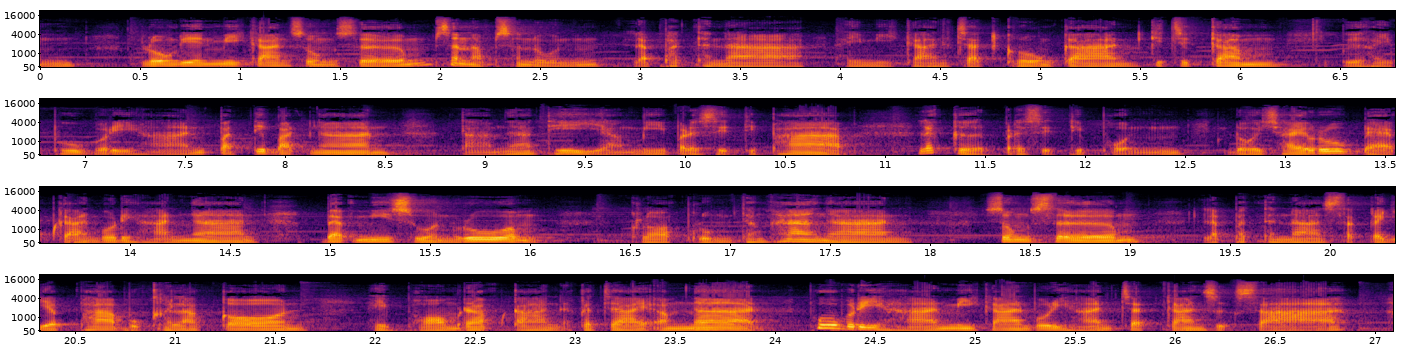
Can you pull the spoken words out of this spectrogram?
โรงเรียนมีการส่งเสริม สนับสนุน และพัฒนาให้มีการจัดโครงการกิจกรรม เพื่อให้ผู้บริหารปฏิบัติงานตามหน้าที่อย่างมีประสิทธิภาพ และเกิดประสิทธิผล โดยใช้รูปแบบการบริหารงาน แบบมีส่วนร่วม ครอบคลุมทั้ง 5 งาน ส่งเสริม และพัฒนาศักยภาพบุคลากร ให้พร้อมรับการกระจายอำนาจ ผู้บริหารมีการบริหารจัดการศึกษา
